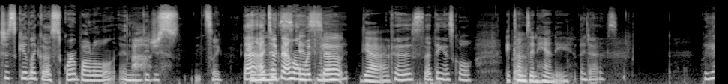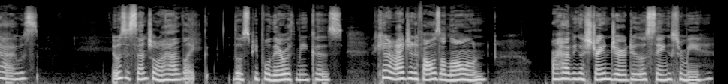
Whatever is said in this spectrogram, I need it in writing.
just get like a squirt bottle and Oh, they just it's like that. I, mean, took that home with so- me Yeah, because that thing is cool. it but- comes in handy. It does. But yeah, it was it was essential to have like those people there with me cuz I can't imagine if I was alone or having a stranger do those things for me.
